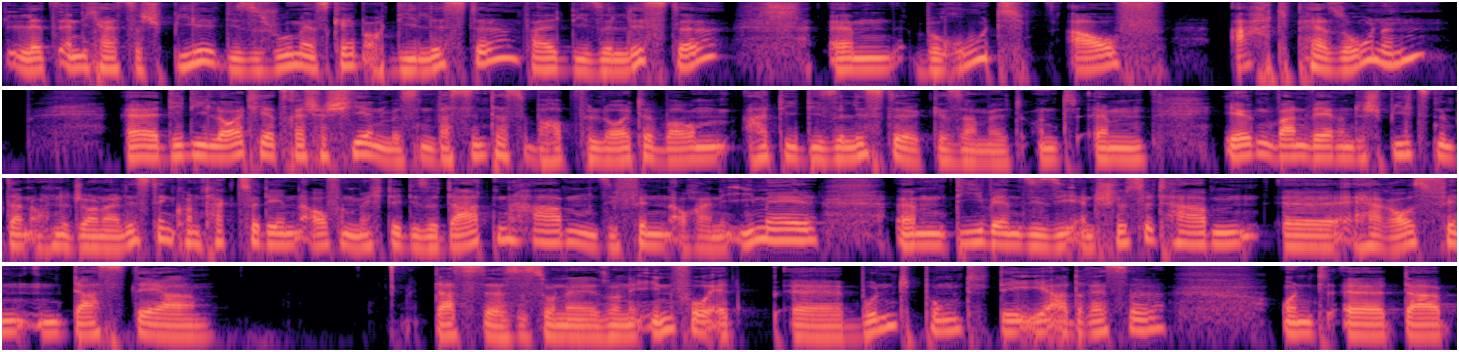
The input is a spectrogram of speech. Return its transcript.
letztendlich heißt das Spiel, dieses Room Escape auch die Liste, weil diese Liste ähm, beruht auf acht Personen, äh, die die Leute jetzt recherchieren müssen. Was sind das überhaupt für Leute? Warum hat die diese Liste gesammelt? Und ähm, irgendwann während des Spiels nimmt dann auch eine Journalistin Kontakt zu denen auf und möchte diese Daten haben. Und sie finden auch eine E-Mail, ähm, die, wenn sie sie entschlüsselt haben, äh, herausfinden, dass der das, das ist so eine, so eine info at äh, bund.de Adresse und äh, da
